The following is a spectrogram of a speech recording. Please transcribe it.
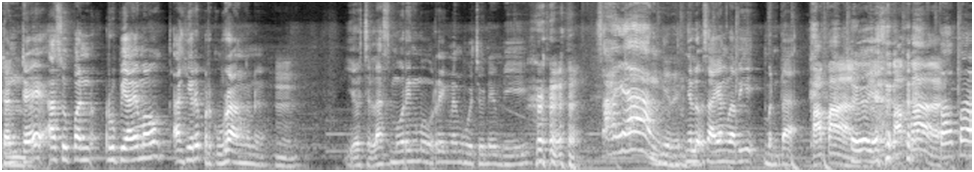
Dan dek asupan rupiahnya mau akhirnya berkurang ngono. Hmm. Ya jelas muring-muring nang bojone bi. sayang gitu. Nyeluk sayang tapi bentak. Papa. Iya. Papa. Papa.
